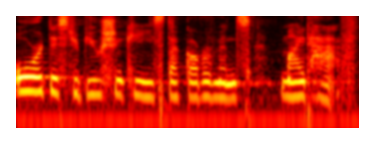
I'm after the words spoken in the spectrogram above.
or distribution keys that governments might have.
